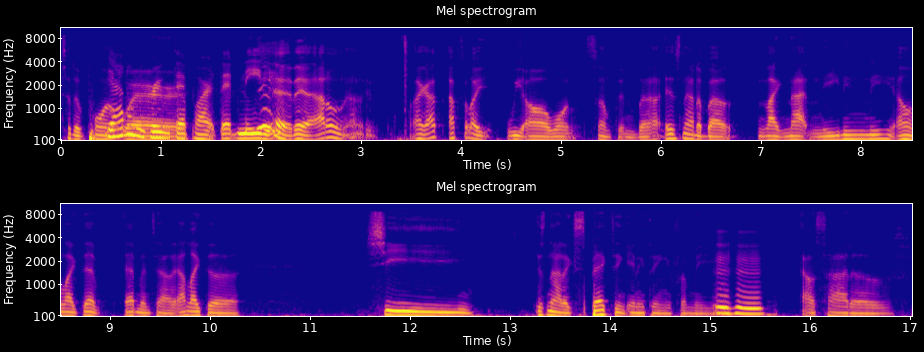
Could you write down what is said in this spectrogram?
to the point Yeah, I don't where agree with that part. That need. Yeah, yeah. I don't I, like. I, I feel like we all want something, but it's not about like not needing me. I don't like that that mentality. I like the she is not expecting anything from me Mhm. outside of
